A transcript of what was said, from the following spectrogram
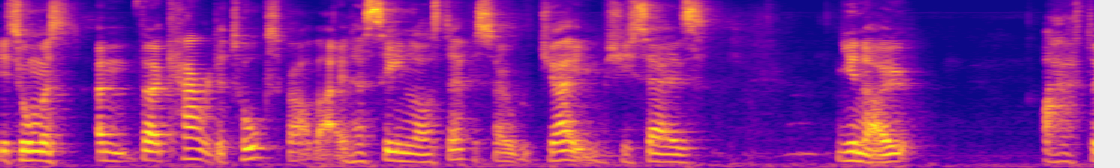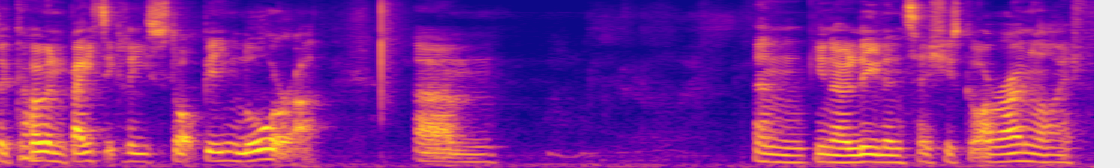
it's almost, and the character talks about that in her scene last episode with James. She says, you know, I have to go and basically stop being Laura. Um, and, you know, Leland says she's got her own life.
